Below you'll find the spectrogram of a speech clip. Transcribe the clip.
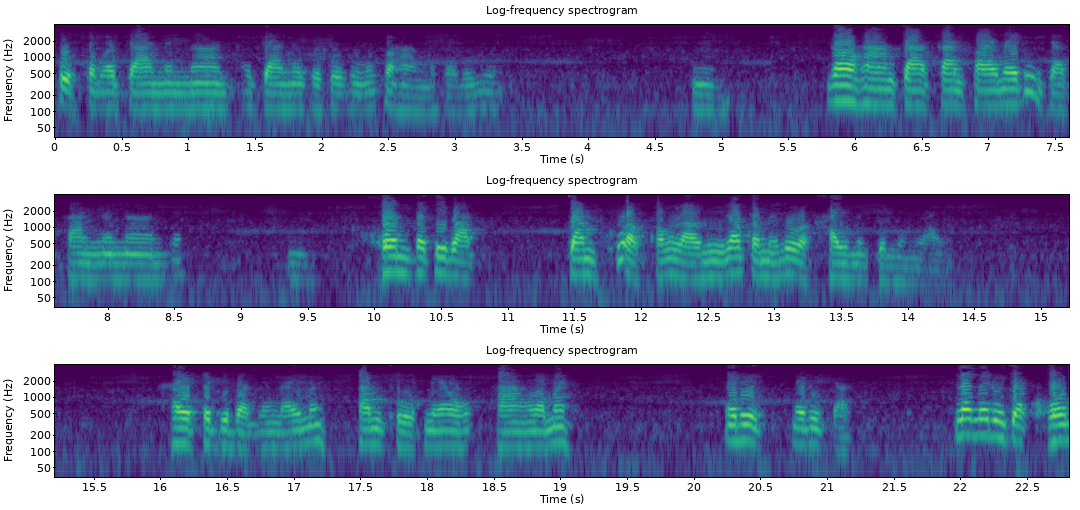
พูดกับอาจารย์นานๆอาจารย์ไม่เคยพูดมันก็ห่างไปเรื่อยๆเราห่างจากการไปไม่รู้จากการนานๆ คนปฏิบัติจำพวกของเรานี่เราก็ไม่รู้ว่าใครมันเป็นอย่างไร ใครปฏิบัติอย่างไรไหมทำถูกแนวทางเราไหมไม่รู้ไม่รู้จัก และไม่รู้จักคน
